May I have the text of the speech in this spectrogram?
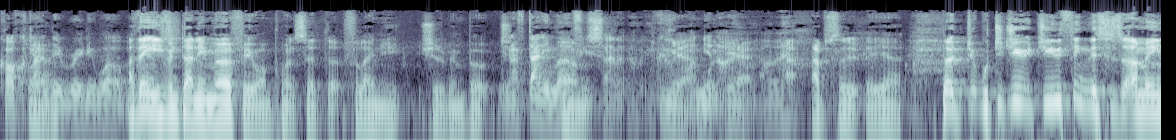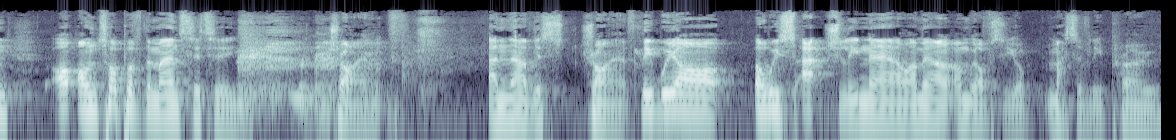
Coquelin Yeah. did really well. I think even Danny Murphy at one point said that Fellaini should have been booked. you know, if Danny Murphy's saying it, come on, you know, yeah, I mean- absolutely, yeah. But do- did you do you think this is? I mean, on top of the Man City triumph, and now this triumph, we are. Are we actually now? I mean, I, I mean, obviously you're massively pro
